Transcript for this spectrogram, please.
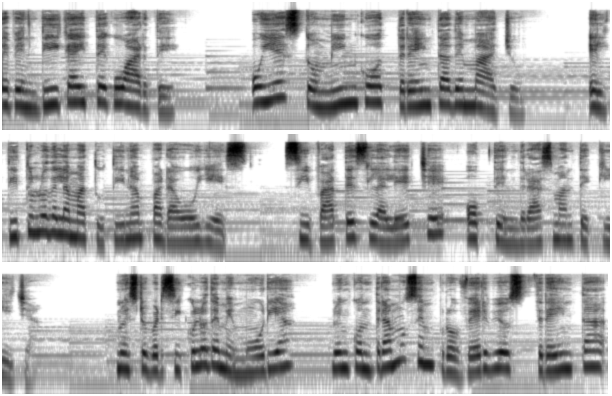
te bendiga y te guarde. Hoy es domingo 30 de mayo. El título de la matutina para hoy es, Si bates la leche, obtendrás mantequilla. Nuestro versículo de memoria lo encontramos en Proverbios 30,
